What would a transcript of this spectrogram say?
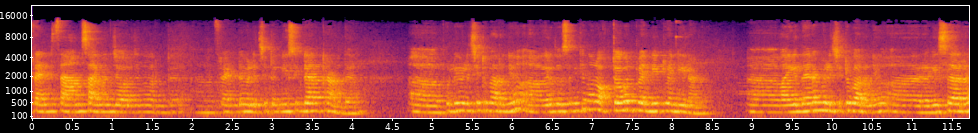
ഫ്രണ്ട് സാം സൈമൺ ജോർജ് എന്ന് പറഞ്ഞിട്ട് ഫ്രണ്ട് വിളിച്ചിട്ട് മ്യൂസിക് ഡയറക്ടറാണ് അദ്ദേഹം. പുള്ളി വിളിച്ചിട്ട് പറഞ്ഞു ഒരു ദിവസം എനിക്ക് നല്ല ഒക്ടോബർ ട്വന്റി ട്വന്റിയിലാണ് വൈകുന്നേരം വിളിച്ചിട്ട് പറഞ്ഞു Ravi sir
